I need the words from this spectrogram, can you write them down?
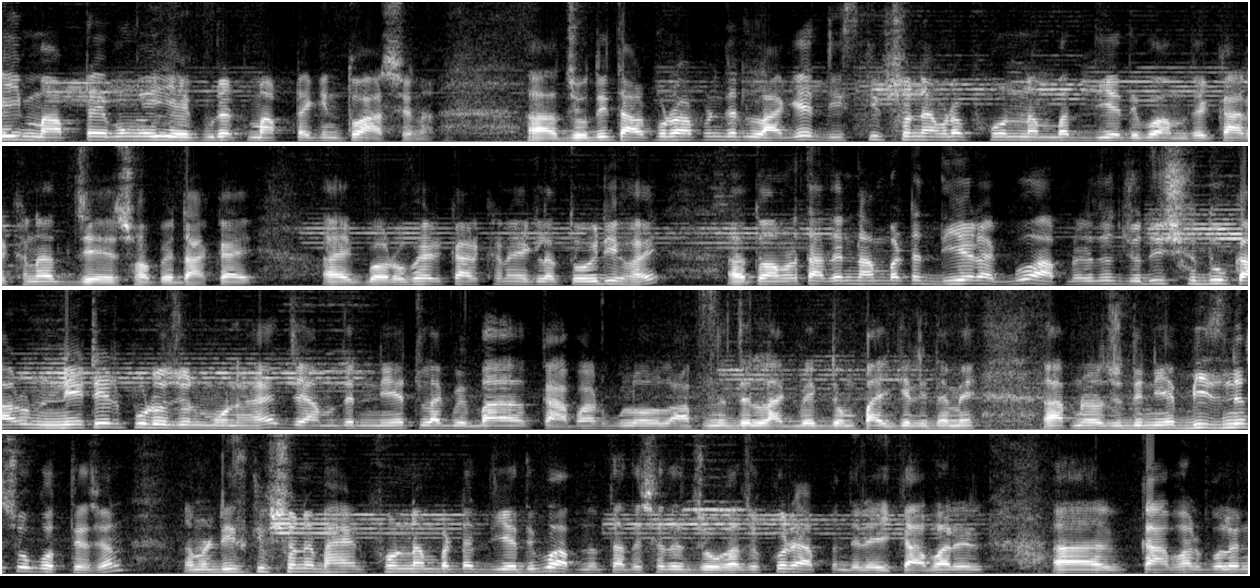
এই মাপটা এবং এই একুরেট মাপটা কিন্তু আসে না। যদি তারপর আপনাদের লাগে ডিসক্রিপশনে আমরা ফোন নাম্বার দিয়ে দেবো। আমাদের কারখানার যে শপে ঢাকায় এক বড় ভাইয়ের কারখানায় এগুলো তৈরি হয়। তো আমরা তাদের নাম্বারটা দিয়ে রাখব। আপনাদের যদি শুধু কারও নেটের প্রয়োজন মনে হয়, যে আমাদের নেট লাগবে বা কাভারগুলো আপনাদের লাগবে একদম পাইকারি দামে, আপনারা যদি নিয়ে বিজনেসও করতে চান আমরা ডিসক্রিপশনে ভাইয়ের ফোন নাম্বারটা দিয়ে দিব। আপনার তাদের সাথে যোগাযোগ করে আপনাদের এই কাভারের কাভার বলেন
